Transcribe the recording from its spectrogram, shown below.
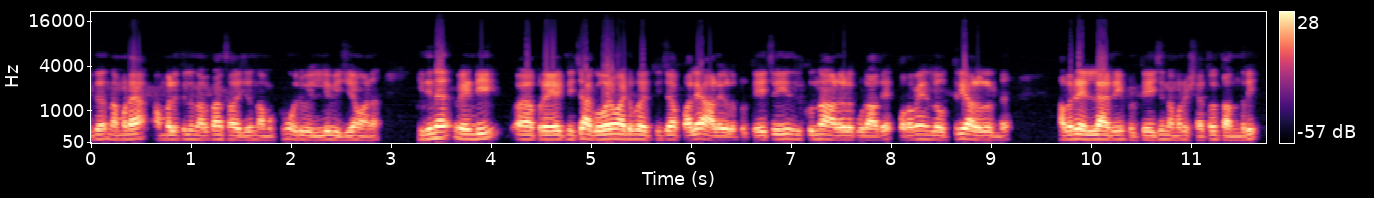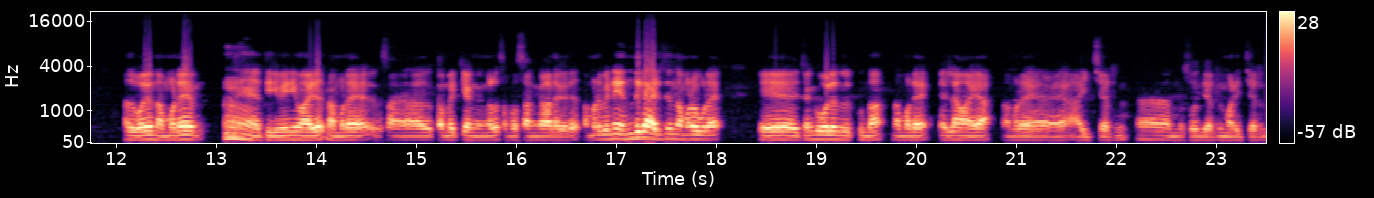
ഇത് നമ്മുടെ അമ്പലത്തിൽ നടത്താൻ സാധിച്ചത് നമുക്കും ഒരു വലിയ വിജയമാണ്. ഇതിന് വേണ്ടി പ്രയത്നിച്ച അഘോരമായിട്ട് പ്രയത്നിച്ച പല ആളുകൾ പ്രത്യേകിച്ച് ഈ നിൽക്കുന്ന ആളുകൾ കൂടാതെ പുറമേ നിന്നുള്ള ഒത്തിരി ആളുകളുണ്ട്. അവരെല്ലാവരെയും പ്രത്യേകിച്ച് നമ്മുടെ ക്ഷേത്ര തന്ത്രി അതുപോലെ നമ്മുടെ തിരുവേനിമാര് നമ്മുടെ കമ്മിറ്റി അംഗങ്ങൾ നമ്മുടെ സംഘാടകർ നമ്മുടെ പിന്നെ എന്ത് കാര്യത്തിനും നമ്മുടെ കൂടെ ചങ്കുപോലെ നിൽക്കുന്ന നമ്മുടെ എല്ലാമായ നമ്മുടെ ഐച്ചേട്ടൻ സോഞ്ചേട്ടൻ മണിച്ചേട്ടൻ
